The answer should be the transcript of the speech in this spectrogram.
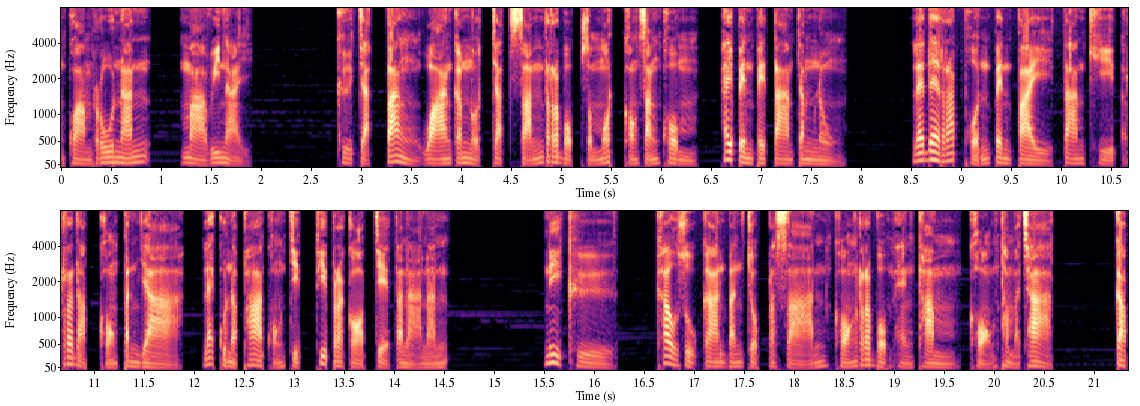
ำความรู้นั้นมาวินัย คือจัดตั้งวางกำหนดจัดสรรระบบสมมติของสังคมให้เป็นไปตามจำนงและได้รับผลเป็นไปตามขีดระดับของปัญญา และคุณภาพของจิตที่ประกอบเจตนานั้น นี่คือเข้าสู่การบรรจบประสานของระบบแห่งธรรมของธรรมชาติ กับ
